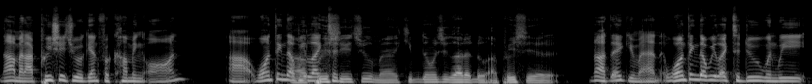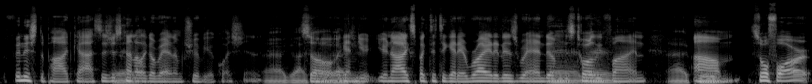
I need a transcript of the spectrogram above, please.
nah, man, I appreciate you again for coming on. Uh, one thing that I we like to appreciate you, man. Keep doing what you gotta do. I appreciate it. no, thank you, man. One thing that we like to do when we finish the podcast is just Yeah. kind of like a random trivia question. Right, you. So got again, you. you're, you're not expected to get it right. It is random. it's totally man. fine. Right, cool. Um, so far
